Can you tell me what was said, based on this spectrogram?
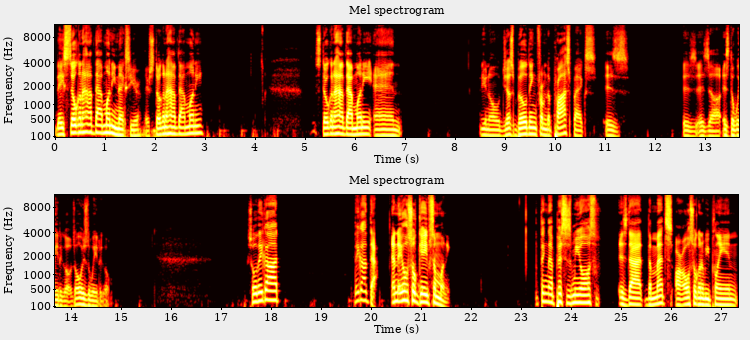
They still gonna have that money next year. They're still gonna have that money. Still gonna have that money, and you know, just building from the prospects is is is uh is the way to go. It's always the way to go. So they got they got that, and they also gave some money. The thing that pisses me off is that the Mets are also going to be playing.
